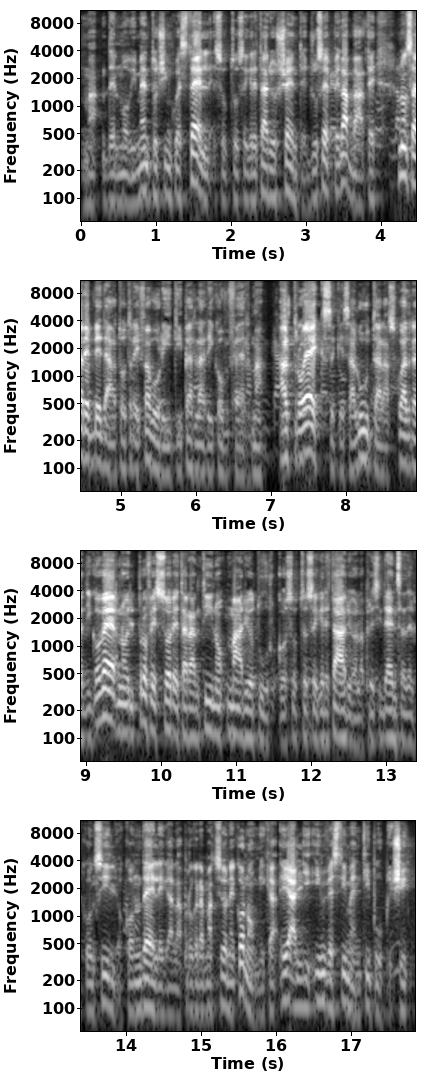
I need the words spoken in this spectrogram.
ma del Movimento 5 Stelle, sottosegretario uscente Giuseppe Labate, non sarebbe dato tra i favoriti per la riconferma. Altro ex che saluta la squadra di governo, il professore tarantino Mario Turco, sottosegretario alla Presidenza del Consiglio con delega alla programmazione economica e agli investimenti pubblici.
